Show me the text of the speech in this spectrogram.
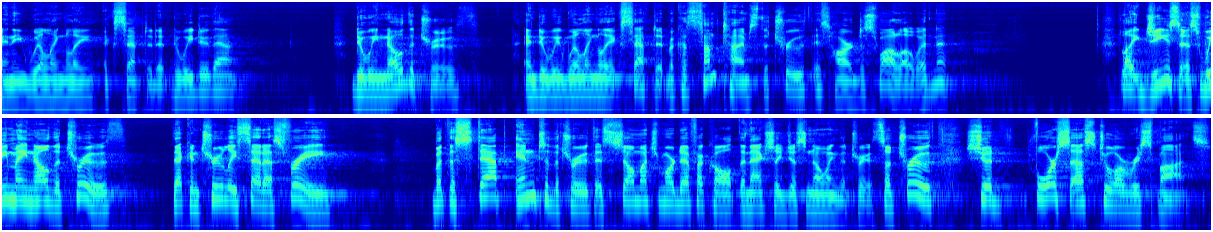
and he willingly accepted it. Do we do that? Do we know the truth, and do we willingly accept it? Because sometimes the truth is hard to swallow, isn't it? Like Jesus, we may know the truth that can truly set us free, but the step into the truth is so much more difficult than actually just knowing the truth. So, truth should force us to a response.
